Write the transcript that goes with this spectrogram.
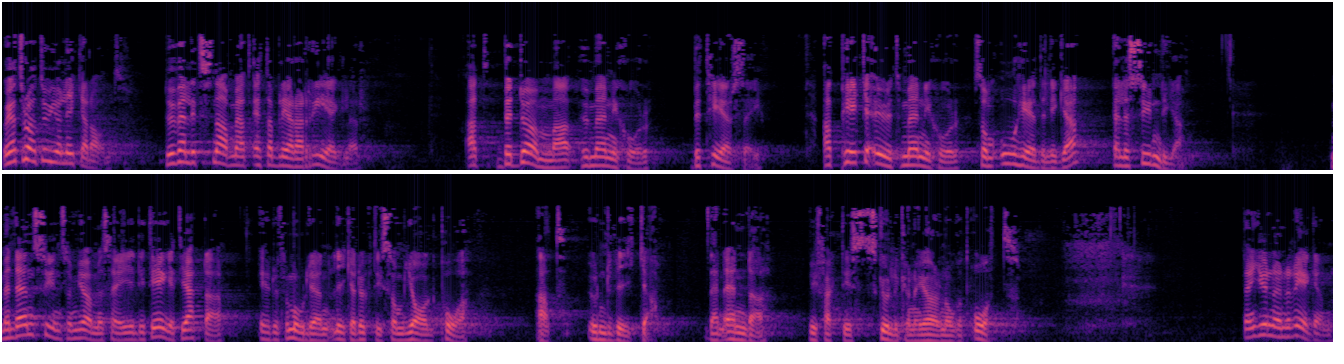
Och jag tror att du gör likadant. Du är väldigt snabb med att etablera regler. Att bedöma hur människor beter sig. Att peka ut människor som ohederliga eller syndiga. Men den synd som gömmer sig i ditt eget hjärta är du förmodligen lika duktig som jag på att undvika. Den enda vi faktiskt skulle kunna göra något åt. Den gyllene regeln,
